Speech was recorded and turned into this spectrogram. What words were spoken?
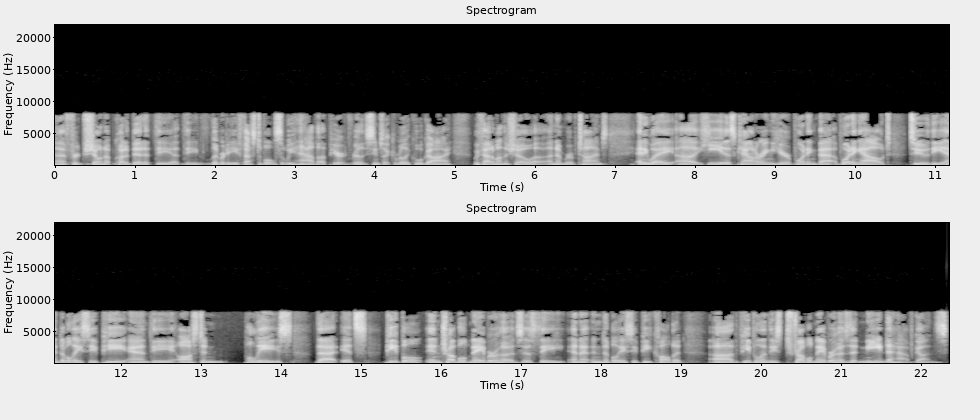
uh, for showing up quite a bit at the the Liberty festivals that we have up here. It really seems like a really cool guy. We've had him on the show uh, a number of times. Anyway, he is countering here, pointing back, pointing out to the NAACP and the Austin police that it's people in troubled neighborhoods, as the NAACP called it, uh, the people in these troubled neighborhoods that need to have guns.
